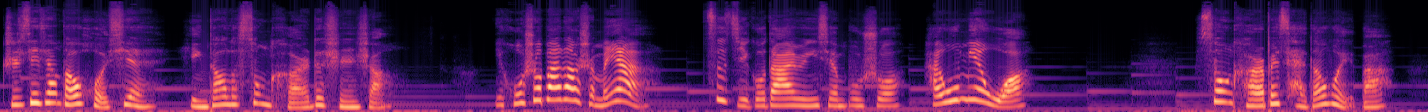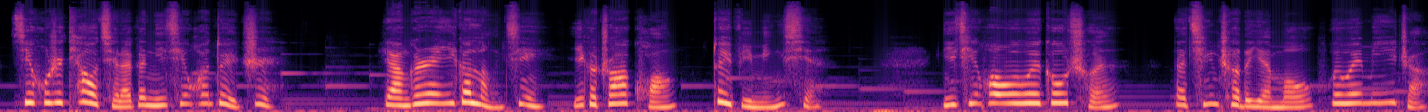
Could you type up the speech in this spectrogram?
直接将导火线引到了宋可儿的身上。你胡说八道什么呀？自己勾搭安云贤不说，还污蔑我？宋可儿被踩到尾巴，几乎是跳起来跟倪清欢对峙。两个人一个冷静，一个抓狂，对比明显。倪清欢微微勾唇，那清澈的眼眸微微眯着，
